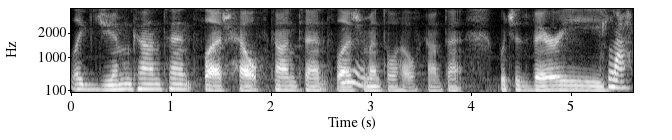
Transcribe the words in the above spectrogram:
like gym content slash health content slash Yeah. mental health content, which is very Slash.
